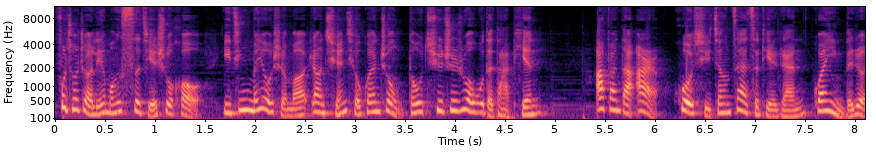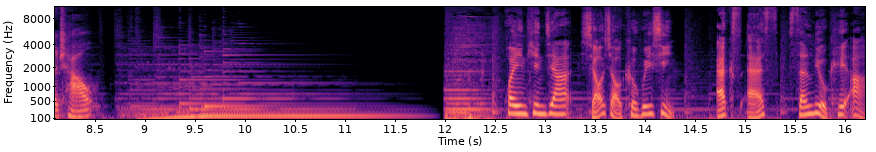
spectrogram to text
复仇者联盟四结束后，已经没有什么让全球观众都趋之若鹜的大片。阿凡达二或许将再次点燃观影的热潮。欢迎添加小小客微信：xs 三六 kr。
